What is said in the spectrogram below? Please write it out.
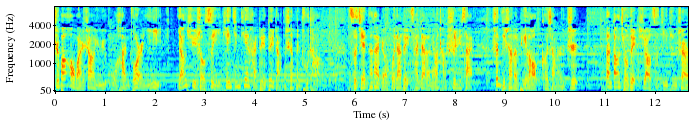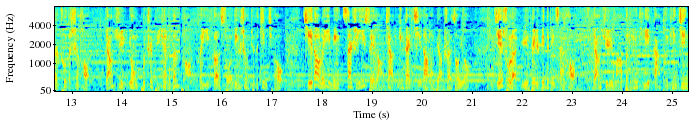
十八号晚上与武汉卓尔一役，杨旭首次以天津天海队队长的身份出场。此前，他代表国家队参加了两场世预赛，身体上的疲劳可想而知。但当球队需要自己挺身而出的时候，杨旭用不知疲倦的奔跑和一个锁定胜局的进球，起到了一名三十一岁老将应该起到的表率作用。结束了与菲律宾的比赛后，杨旭马不停蹄赶回天津。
